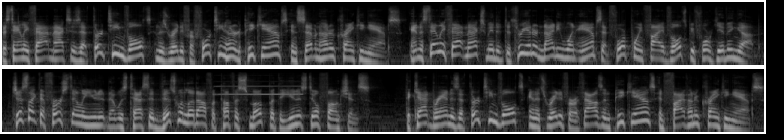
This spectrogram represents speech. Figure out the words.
The Stanley FatMax is at 13 volts and is rated for 1400 peak amps and 700 cranking amps. And the Stanley FatMax made it to 391 amps at 4.5 volts before giving up. Just like the first Stanley unit that was tested, this one let off a puff of smoke, but the unit still functions. The Cat brand is at 13 volts and it's rated for 1000 peak amps and 500 cranking amps.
